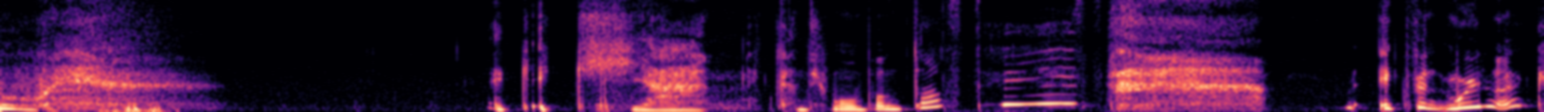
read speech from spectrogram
Oeh. Ik, ik, ja, ik vind het gewoon fantastisch. Ik vind het moeilijk,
